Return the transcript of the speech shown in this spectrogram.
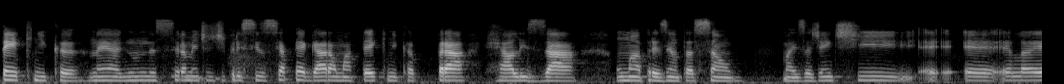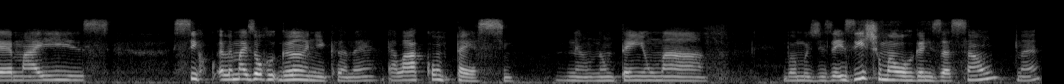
técnica, né? Não necessariamente a gente precisa se apegar a uma técnica para realizar uma apresentação, mas a gente é, é, ela é mais ela é mais orgânica, né? Ela acontece, não, não tem uma vamos dizer, existe uma organização, né?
